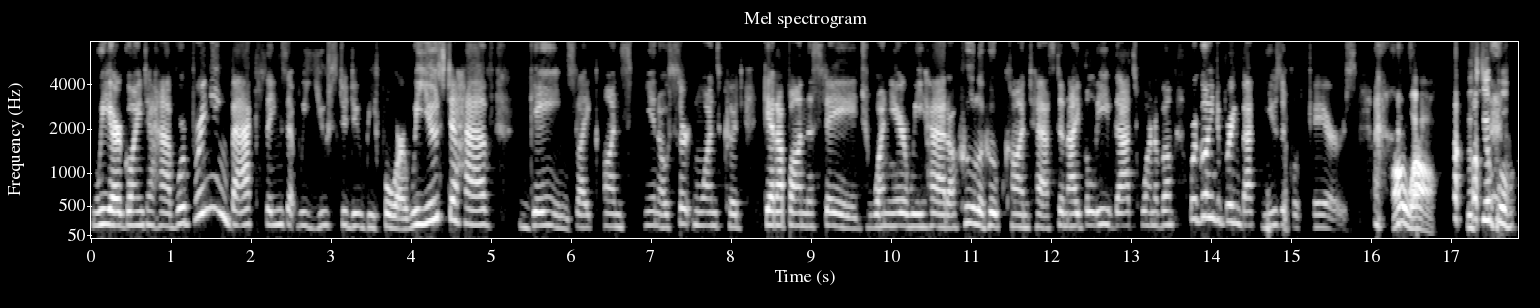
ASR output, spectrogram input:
We are going to have we're bringing back things that we used to do before. We used to have games like on you know certain ones could get up on the stage. One year we had a hula hoop contest and i believe that's one of them we're going to bring back musical chairs. Oh wow, the simple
